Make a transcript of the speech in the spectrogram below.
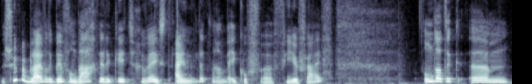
super blij, want ik ben vandaag weer een keertje geweest, eindelijk, na een week of vier, vijf. Omdat ik um,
